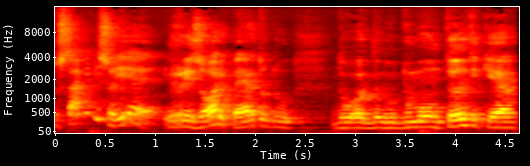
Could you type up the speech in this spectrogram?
Tu sabe que isso aí é irrisório perto do, do, do, do montante que é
